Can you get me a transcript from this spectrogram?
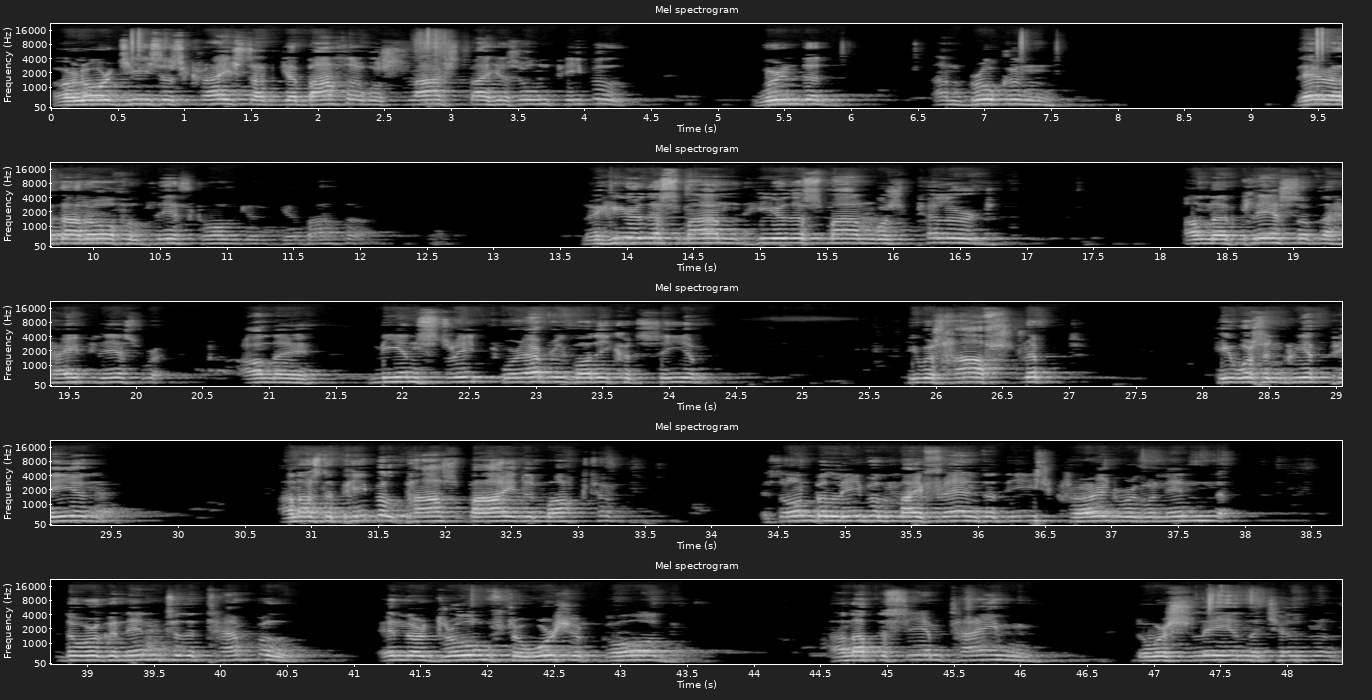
Our Lord Jesus Christ at Gabbatha was slashed by his own people, wounded and broken there at that awful place called Gabbatha. Now here this man, here this man was pillared on the place of the high place, on the main street where everybody could see him. He was half stripped. He was in great pain. And as the people passed by, they mocked him. It's unbelievable, my friends, that these crowd were going in, they were going into the temple in their droves to worship God. And at the same time, they were slaying the children.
